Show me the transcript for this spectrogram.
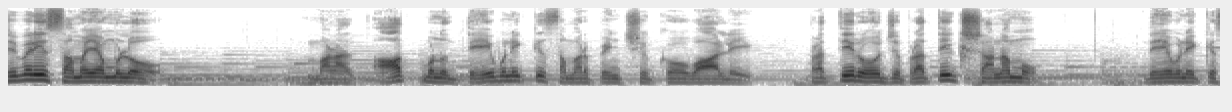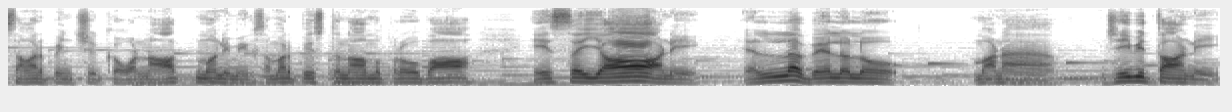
చివరి సమయంలో మన ఆత్మను దేవునికి సమర్పించుకోవాలి. ప్రతిరోజు ప్రతి క్షణము దేవునికి సమర్పించుకోవాలి నా ఆత్మని మీకు సమర్పిస్తున్నాము ప్రభా. ఏసయ్యా అని ఎల్ల వేళలో మన జీవితాన్ని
